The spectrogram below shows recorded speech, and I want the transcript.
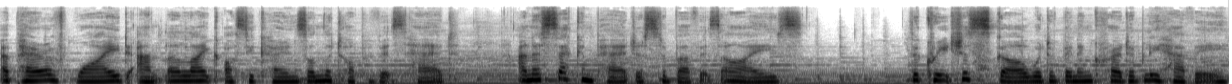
a pair of wide antler like ossicones on the top of its head, and a second pair just above its eyes. The creature's skull would have been incredibly heavy,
